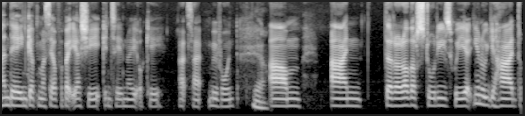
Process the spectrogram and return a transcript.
and then give myself a bit of a shake and saying, right, okay, that's it, move on. Yeah. Um, and there are other stories where, you know, you had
